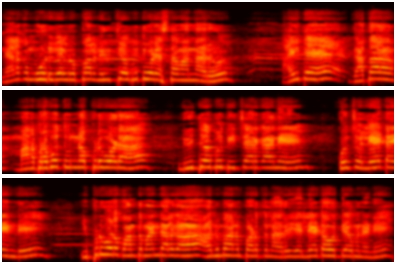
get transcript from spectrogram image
నెలకు మూడు వేల రూపాయలు నిరుద్యోగ కూడా ఇస్తామన్నారు. అయితే గత మన ప్రభుత్వం ఉన్నప్పుడు కూడా నిరుద్యోగ ఇచ్చారు కానీ కొంచెం లేట్ అయింది. ఇప్పుడు కూడా కొంతమంది అలాగా అనుమానం పడుతున్నారు. "ఏ లేట్ అవుద్దామని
